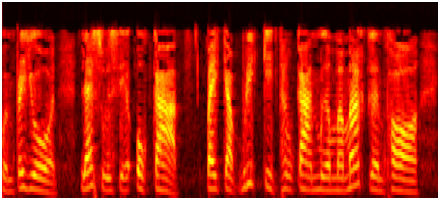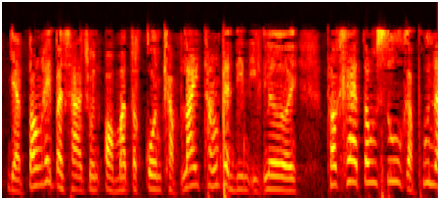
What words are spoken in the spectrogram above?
ผลประโยชน์ และสูญเสียโอกาสไปกับวิกฤตทางการเมืองมามากเกินพอ อย่าต้องให้ประชาชนออกมาตะโกนขับไล่ทั้งแผ่นดินอีกเลย เพราะแค่ต้องสู้กับผู้น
